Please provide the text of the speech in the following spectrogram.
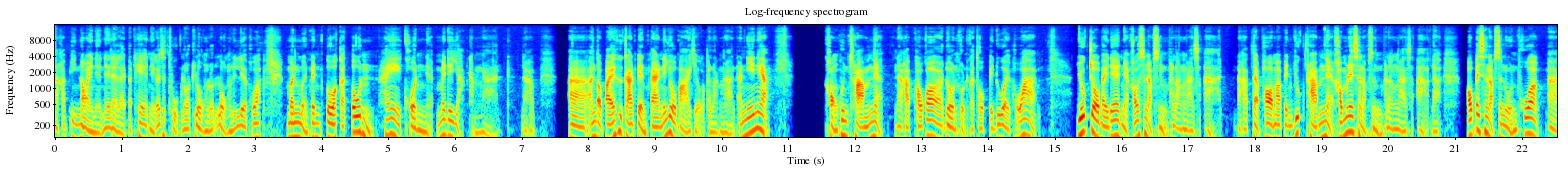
นะครับอีกหน่อยเนี่ยในหลาย ๆประเทศเนี่ยก็จะถูกลดลงลดลงเรื่อยๆเพราะว่ามันเหมือนเป็นตัวกระตุ้นให้คนเนี่ยไม่ได้อยากทำงานนะครับอ่าอันต่อไปก็คือการเปลี่ยนแปลงนโยบายเกี่ยวกับพลังงาน อันนี้เนี่ยของคุณทรัมป์เนี่ยนะครับเขาก็โดนผลกระทบไปด้วย เพราะว่ายุคโจไบเดนเนี่ยเขาสนับสนุนพลังงานสะอาด นะครับแต่พอมาเป็นยุคทรัมป์เนี่ยเขาไม่ได้สนับสนุนพลังงานสะอาดละเขาไปสนับสนุนพวกอ่า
